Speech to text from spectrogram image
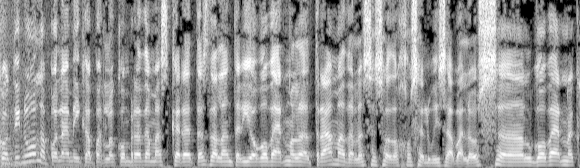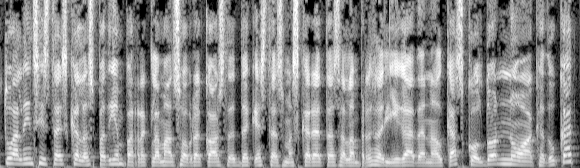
Continua la polèmica per la compra de mascaretes de l'anterior govern a la trama de l'assessor de José Luis Ábalos. El govern actual insisteix que l'expedient per reclamar el sobrecost d'aquestes mascaretes a l'empresa lligada en el cas Coldó no ha caducat.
